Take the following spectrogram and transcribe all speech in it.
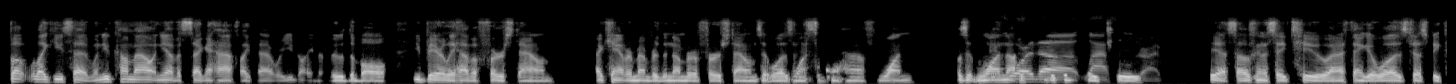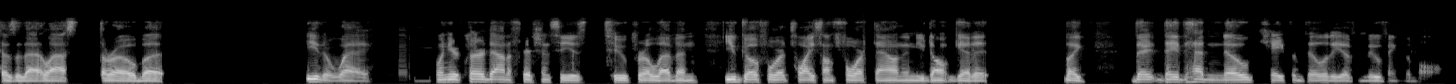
But like you said, when you come out and you have a second half like that where you don't even move the ball, you barely have a first down. I can't remember the number of first downs it was in One. the second half. One was it one? Before the last two. drive. Yes, I was going to say two, and I think it was just because of that last throw. But either way, when your third down efficiency is two for 11, you go for it twice on fourth down and you don't get it. Like they, they had no capability of moving the ball.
